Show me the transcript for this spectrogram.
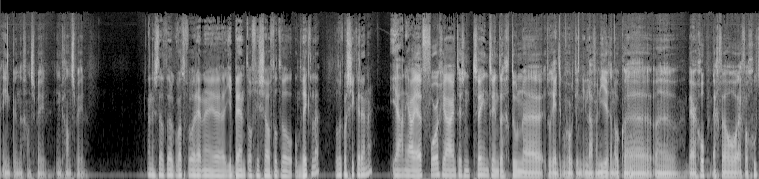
in kunnen gaan spelen. In gaan spelen. En is dat ook wat voor renner je, bent of jezelf dat wil ontwikkelen? Tot een klassieke renner? Ja, nou ja, vorig jaar in 2022, toen, eh, toen reed ik bijvoorbeeld in, in Lavanier en ook eh, eh, bergop echt wel, echt wel goed.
